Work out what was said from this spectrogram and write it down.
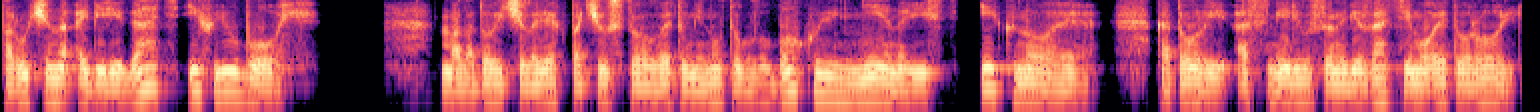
поручено оберегать их любовь. Молодой человек почувствовал в эту минуту глубокую ненависть и к Ноэ, который осмелился навязать ему эту роль,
